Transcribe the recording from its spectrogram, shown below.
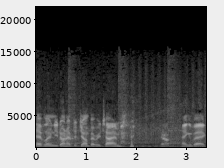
Yeah, I've learned you don't have to jump every time. Yep. Hang back.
